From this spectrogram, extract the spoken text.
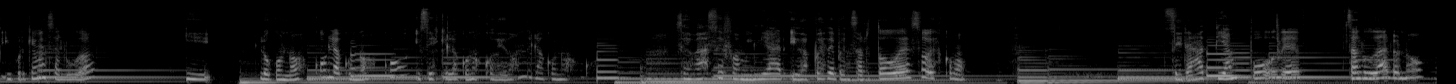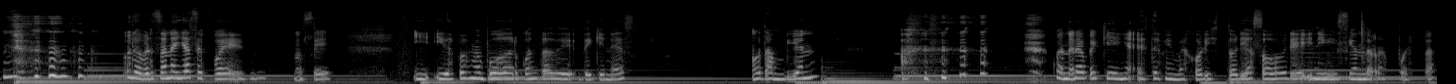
¿Y por qué me saluda? Y lo conozco, la conozco, y si es que la conozco, ¿de dónde la conozco? Se me hace familiar y después de pensar todo eso es como, ¿será tiempo de saludar o no? o la persona ya se fue, no sé. Y, después me puedo dar cuenta de, quién es. O también, cuando era pequeña, esta es mi mejor historia sobre inhibición de respuesta.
